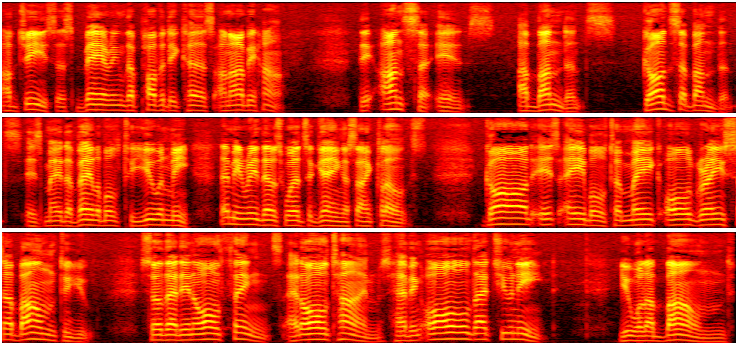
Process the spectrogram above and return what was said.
of Jesus bearing the poverty curse on our behalf. The answer is abundance. God's abundance is made available to you and me. Let me read those words again as I close. God is able to make all grace abound to you, so that in all things, at all times, having all that you need, you will abound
